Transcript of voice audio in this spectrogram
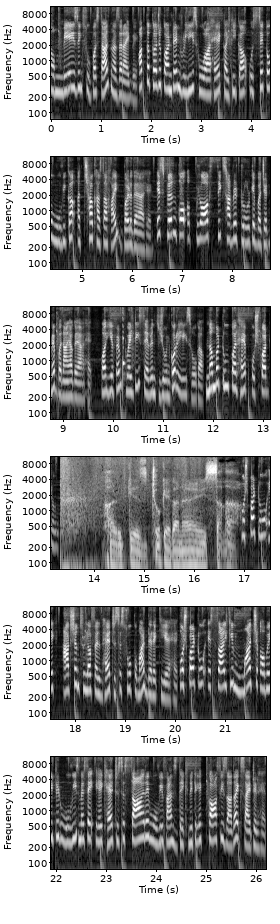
अमेजिंग सुपरस्टार नज़र आएँगे। अब तक का जो कंटेंट रिलीज़ हुआ है कल्कि का, उससे तो मूवी का अच्छा खासा हाइप बढ़ गया है। इस फ़िल्म को अप्रॉक्स सिक्स हंड्रेड करोड़ के बजट में बनाया गया है और ये फ़िल्म ट्वेंटी जून को रिलीज़ होगा। नंबर टू पर है पुष्पा टू हरगिज झुकेगा नहीं साला पुष्पा टू एक एक्शन थ्रिलर फ़िल्म है, जिसे सो कुमार डायरेक्ट किए हैं। पुष्पा टू इस साल की मच अवेटेड मूवीज़ में से एक है, जिसे सारे मूवी फैंस देखने के लिए काफ़ी ज़्यादा एक्साइटेड है।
